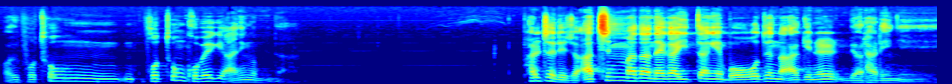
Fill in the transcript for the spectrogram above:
어, 보통 보통 고백이 아닌 겁니다. 8절이죠. 아침마다 내가 이 땅의 모든 악인을 멸하리니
